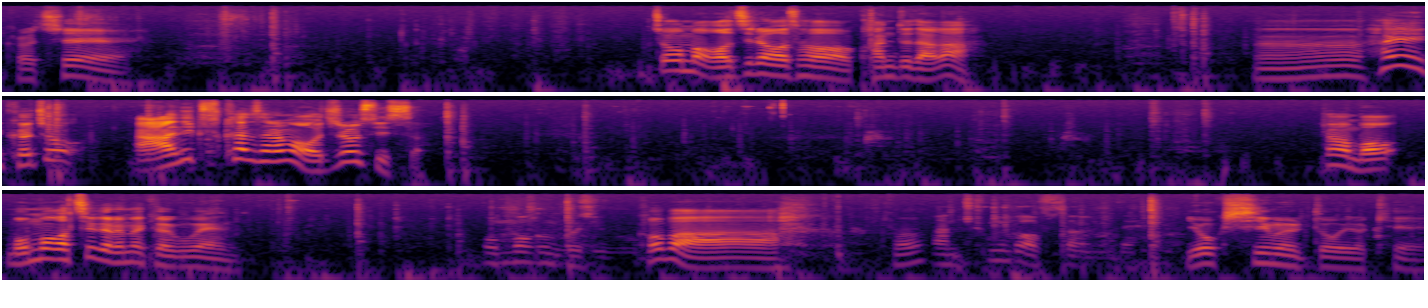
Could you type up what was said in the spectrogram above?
그렇지. 조금만 어지러워서 관두다가 어, 하긴 그좀 안 익숙한 사람은 어지러울 수 있어. 형 뭐, 못 먹었지 그러면 결국엔 못 먹은 거지 뭐. 거봐 난 총도 없어 근데. 욕심을 또 이렇게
